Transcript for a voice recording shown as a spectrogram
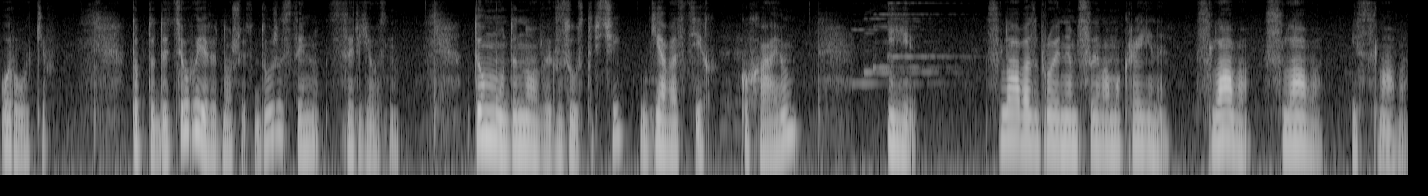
уроків. Тобто до цього я відношусь дуже сильно серйозно. Тому до нових зустрічей. Я вас всіх кохаю. І слава Збройним силам України! Слава, слава і слава!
